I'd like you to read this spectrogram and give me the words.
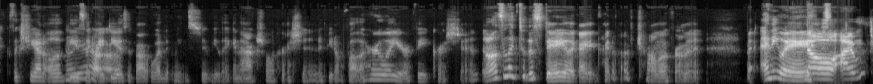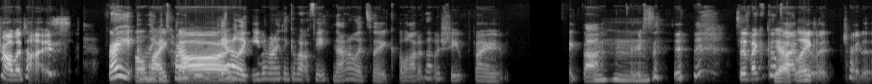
Because like she had all of Oh, these like ideas about what it means to be like an actual Christian. If you don't follow her way, you're a fake Christian. And honestly, like to this day, like I kind of have trauma from it. But anyway, No, I'm traumatized. right? Oh and like my it's hard. For, yeah, like even when I think about faith now, it's like a lot of that was shaped by like that Mhm. person. so if I could go Yeah, back, like- I would try to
